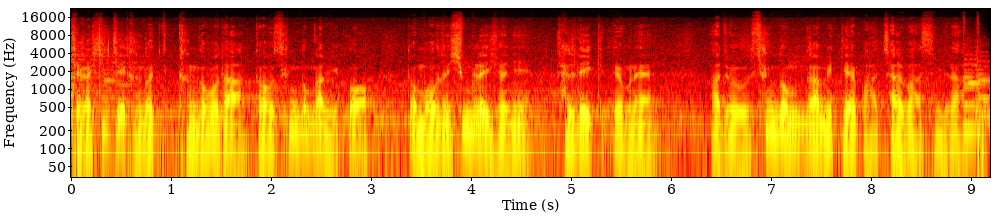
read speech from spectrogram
제가 실제 간, 것, 간 것보다 더 생동감 있고 또 모든 시뮬레이션이 잘 돼 있기 때문에 아주 생동감 있게 봐- 잘 봤습니다.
